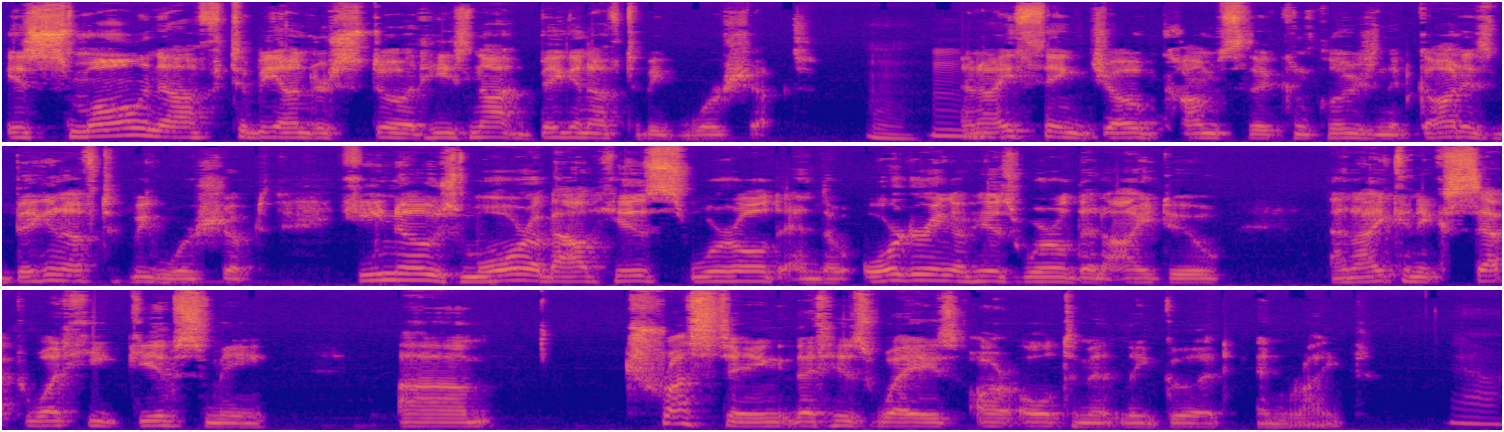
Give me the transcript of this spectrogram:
is small enough to be understood, he's not big enough to be worshipped. Mm-hmm. And I think Job comes to the conclusion that God is big enough to be worshiped. He knows more about his world and the ordering of his world than I do. And I can accept what he gives me, um, trusting that his ways are ultimately good and right. Yeah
